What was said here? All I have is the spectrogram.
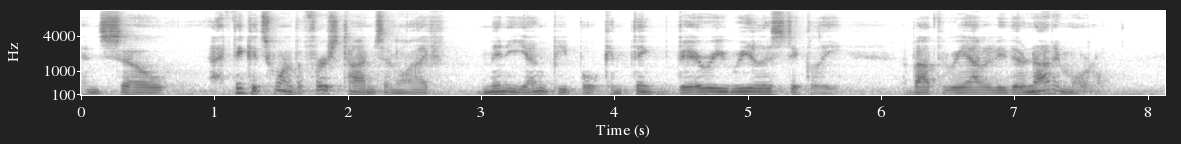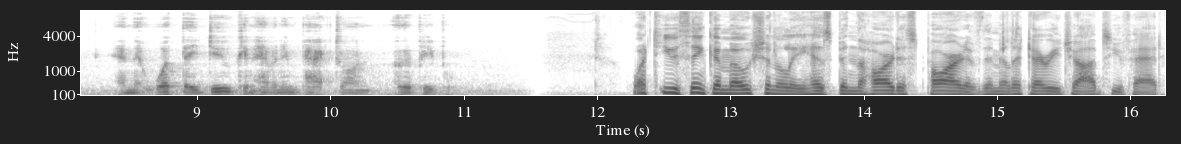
And so I think it's one of the first times in life many young people can think very realistically about the reality they're not immortal and that what they do can have an impact on other people. What do you think emotionally has been the hardest part of the military jobs you've had?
